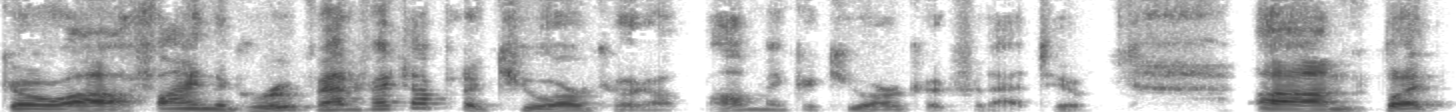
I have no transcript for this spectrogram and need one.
go uh, find the group. Matter of fact, I'll put a QR code up. I'll make a QR code for that too. Um, but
